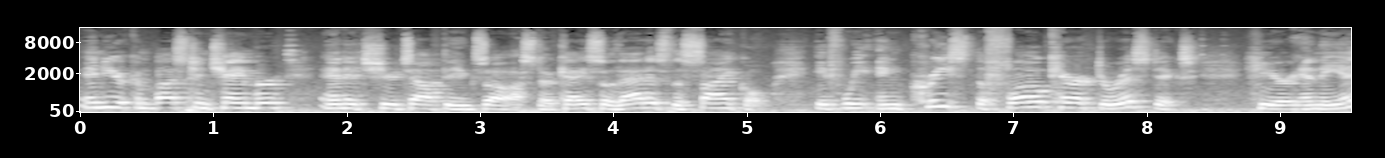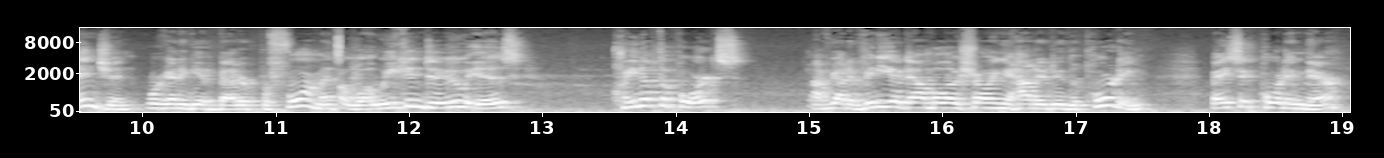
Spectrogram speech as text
into your combustion chamber and it shoots out the exhaust. Okay, so that is the cycle. If we increase the flow characteristics here in the engine, we're going to get better performance. So what we can do is clean up the ports. I've got a video down below showing you how to do the porting, basic porting there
